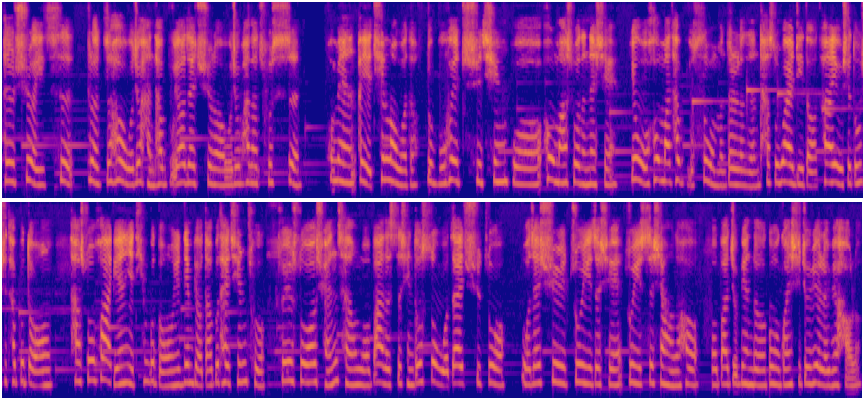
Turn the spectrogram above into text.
他就去了一次。去了之后，我就喊他不要再去了，我就怕他出事。后面他也听了我的，就不会去听我后妈说的那些，因为我后妈她不是我们这儿的人，她是外地的，她有些东西她不懂，她说话别人也听不懂，有点表达不太清楚，所以说全程我爸的事情都是我在去做，我在去注意这些注意事项，然后我爸就变得跟我关系就越来越好了。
